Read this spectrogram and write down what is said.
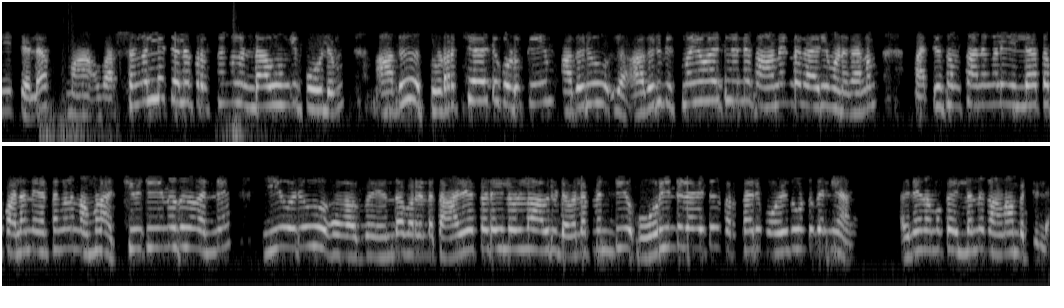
ഈ ചില വർഷങ്ങളിൽ ചില പ്രശ്നങ്ങൾ ഉണ്ടാവുമെങ്കിൽ പോലും അത് തുടർച്ചയായിട്ട് കൊടുക്കുകയും അതൊരു അതൊരു വിസ്മയമായിട്ട് തന്നെ കാണേണ്ട കാര്യമാണ്. കാരണം മറ്റ് സംസ്ഥാനങ്ങളിൽ ഇല്ലാത്ത പല നേട്ടങ്ങളും നമ്മൾ അച്ചീവ് ചെയ്യുന്നത് തന്നെ ഈ ഒരു എന്താ പറയണ്ട താഴേക്കടയിലുള്ള ആ ഒരു ഡെവലപ്മെന്റ് ഓറിയന്റഡ് ആയിട്ട് സർക്കാർ പോയതുകൊണ്ട് തന്നെയാണ്. അതിനെ നമുക്ക് ഇല്ലെന്ന് കാണാൻ പറ്റില്ല.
